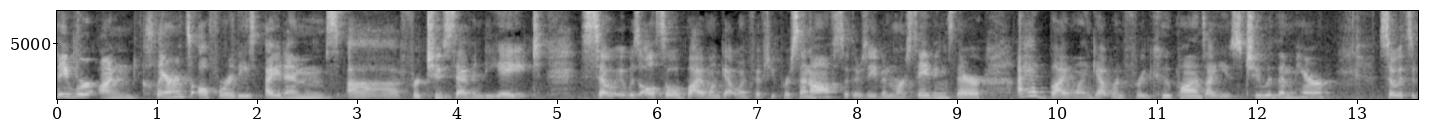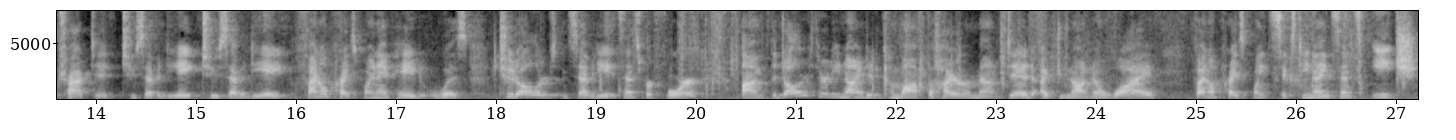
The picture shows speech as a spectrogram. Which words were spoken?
they were on clearance, all four of these items uh, for 278 So it was also a buy one, get one 50% off, so there's even more savings there. I had buy one, get one free coupons. I used two of them here. So it subtracted 278, 278. Final price point I paid was $2.78 for four. Um, the $1.39 didn't come off. The higher amount did. I do not know why. Final price point 69 cents each.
